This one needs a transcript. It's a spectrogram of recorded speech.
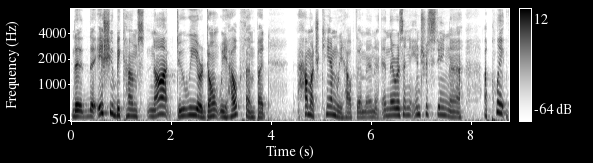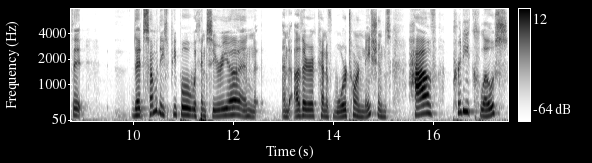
the the issue becomes not do we or don't we help them, but how much can we help them? And and there was an interesting uh, a point that that some of these people within Syria and and other kind of war torn nations have pretty close,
